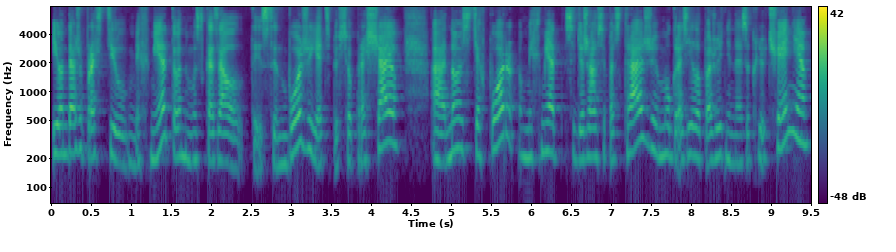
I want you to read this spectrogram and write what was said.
и он даже простил Мехмед, он ему сказал, ты сын Божий, я тебе все прощаю. А, но с тех пор Мехмед содержался под стражей, ему грозило пожизненное заключение.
